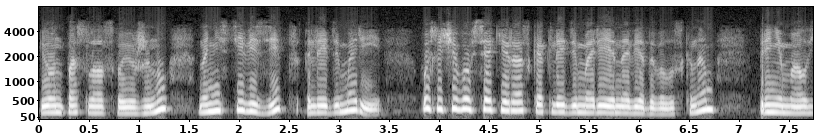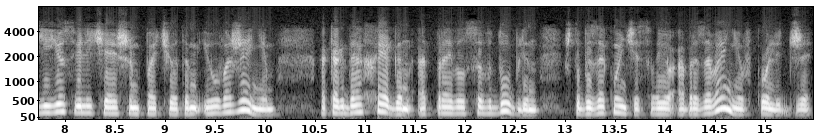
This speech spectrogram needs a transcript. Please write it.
И он послал свою жену нанести визит леди Марии, после чего всякий раз, как леди Мария наведывалась к нам, принимал ее с величайшим почетом и уважением, А когда Хэган отправился в Дублин, чтобы закончить свое образование в колледже,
